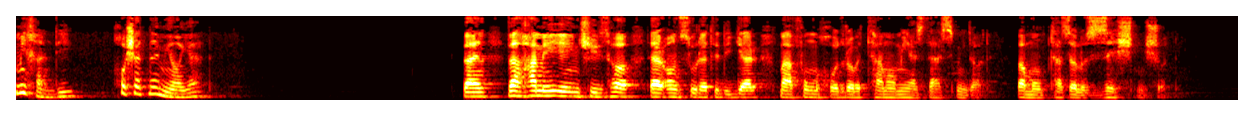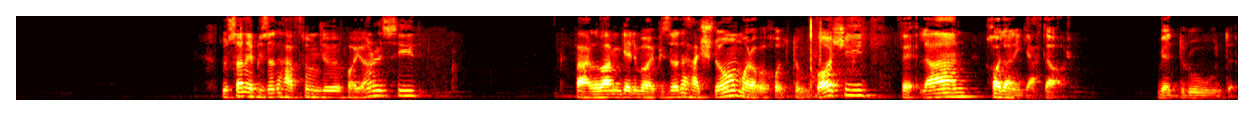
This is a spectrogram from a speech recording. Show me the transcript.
می خندی؟ خوشت نمی آید؟ و همه این چیزها در آن صورت دیگر مفهوم خود را به تمامی از دست می‌داد و مبتزل و زشت می‌شد دوستان اپیزود هفتم اینجا به پایان رسید. فردا برمیگردیم با اپیزود هشتم. مراقب خودتون باشید. فعلا خدا نگهدار. بدرود.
